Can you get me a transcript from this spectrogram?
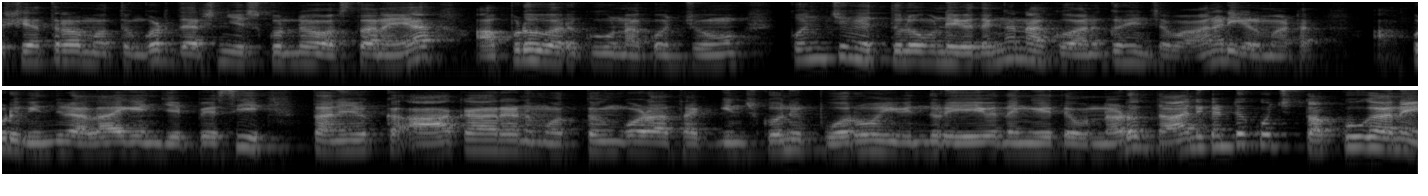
క్షేత్రాలు మొత్తం కూడా దర్శనం చేసుకుంటూ వస్తానయ్యా. అప్పుడు వరకు నాకు కొంచెం కొంచెం ఎత్తులో ఉండే విధంగా నాకు అనుగ్రహించవా అని అడిగారన్నమాట అప్పుడు విందుడు అలాగే అని చెప్పేసి తన యొక్క ఆకారాన్ని మొత్తం కూడా తగ్గించుకొని పూర్వం ఈ విందుడు ఏ విధంగా అయితే ఉన్నాడో దానికి దానికంటే కొంచెం తక్కువగానే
